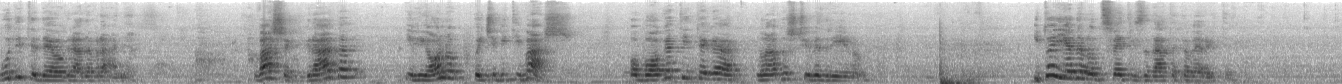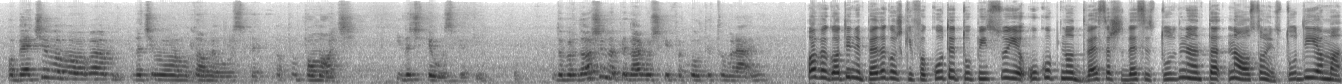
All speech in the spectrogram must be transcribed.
Budite deo grada Vranja. Vašeg grada ili onog koji će biti vaš. Obogatite ga mladošću i vedrinom. I to je jedan od svetih zadataka, verujte. Obećavamo vam da ćemo vam u tome pomoći i da ćete uspeti. Dobrodošli na Pedagoški fakultet u Vranju. Ove godine Pedagoški fakultet upisuje ukupno 260 studenta na osnovnim studijama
